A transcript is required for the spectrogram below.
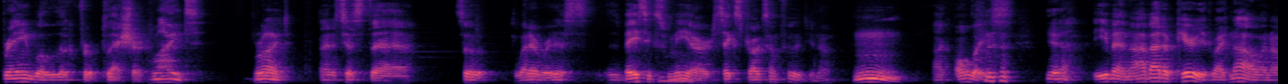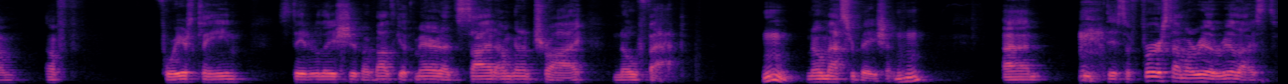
brain will look for pleasure, right right and it's just uh, so whatever it is. The basics for me are sex, drugs, and food. You know, mm. like always. yeah Even I've had a period right now, and I'm I'm four years clean, state relationship, I'm about to get married. I decide I'm gonna try no fap. mm. no masturbation. Mhm. And this is the first time I really realized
